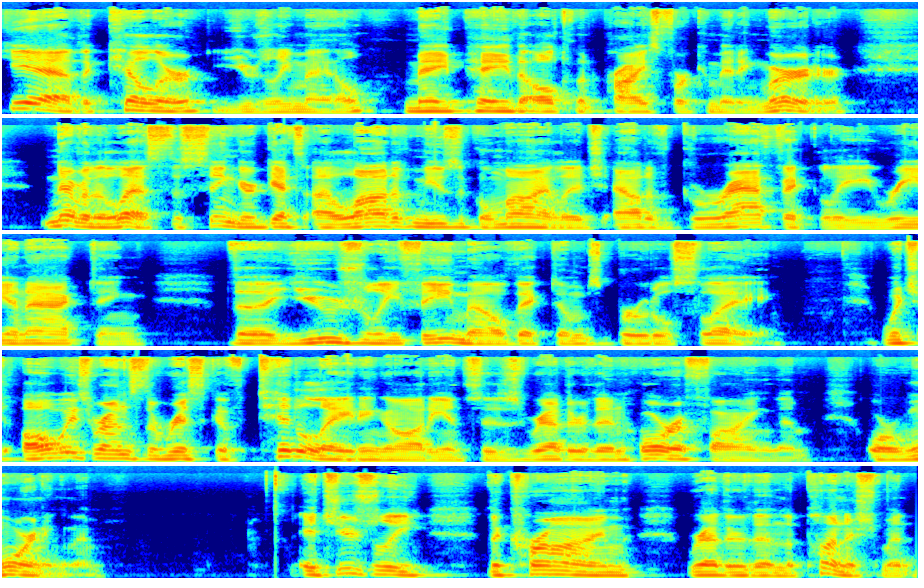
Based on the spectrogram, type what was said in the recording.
Yeah, the killer, usually male, may pay the ultimate price for committing murder. Nevertheless, the singer gets a lot of musical mileage out of graphically reenacting the usually female victim's brutal slaying, which always runs the risk of titillating audiences rather than horrifying them or warning them. It's usually the crime rather than the punishment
